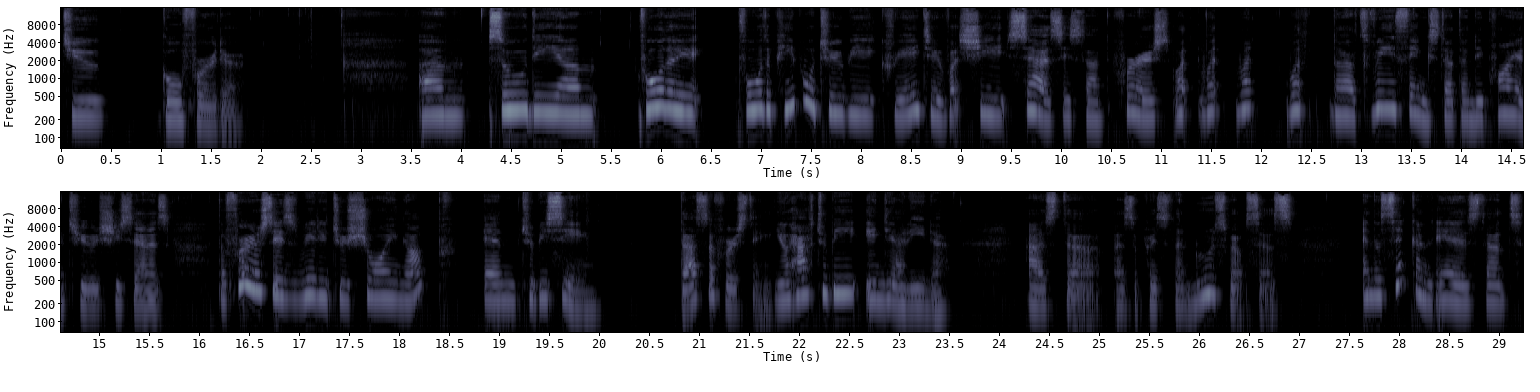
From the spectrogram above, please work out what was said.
to go further. Um, so the um, for the for the people to be creative, what she says is that first, what what what what the three things that are required to she says, the first is really to showing up and to be seen. That's the first thing. You have to be in the arena, as the as the President Roosevelt says, and the second is that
